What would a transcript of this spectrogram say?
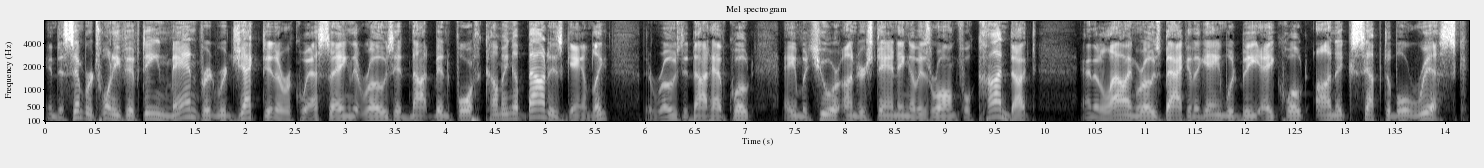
In December 2015, Manfred rejected a request saying that Rose had not been forthcoming about his gambling, that Rose did not have, quote, a mature understanding of his wrongful conduct, and that allowing Rose back in the game would be a, quote, unacceptable risk.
